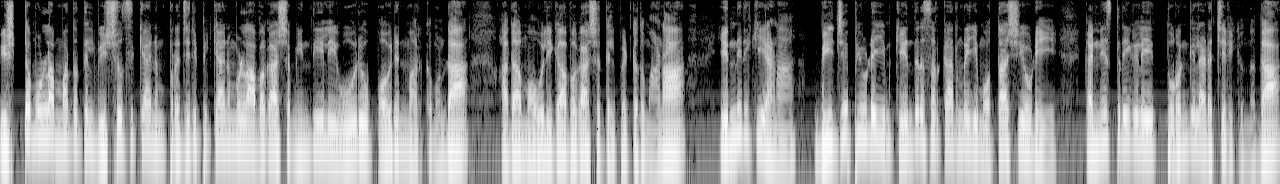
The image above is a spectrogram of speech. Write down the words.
ഇഷ്ടമുള്ള മതത്തിൽ വിശ്വസിക്കാനും പ്രചരിപ്പിക്കാനുമുള്ള അവകാശം ഇന്ത്യയിലെ ഓരോ പൗരന്മാർക്കുമുണ്ട്. അത് മൗലികാവകാശത്തിൽപ്പെട്ടതുമാണ്. എന്നിരിക്കെയാണ് ബി ജെ പിയുടെയും കേന്ദ്ര സർക്കാരിന്റെയും ഒത്താശയോടെ കന്യാസ്ത്രീകളെ തുറങ്കിലടച്ചിരിക്കുന്നത്.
